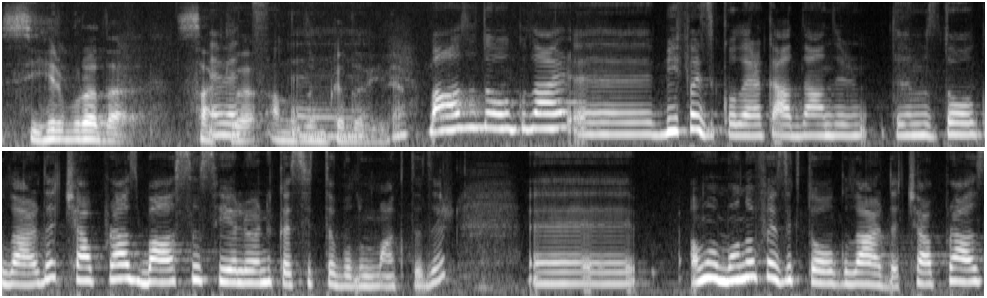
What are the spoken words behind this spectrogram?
sihir burada saklı Evet, anladığım e, kadarıyla. Bazı dolgular e, bifazik olarak adlandırdığımız dolgularda çapraz bağsız hyaluronik asit de bulunmaktadır. E, ama monofazik dolgularda çapraz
